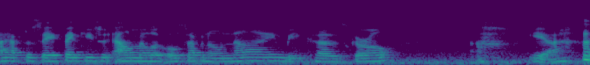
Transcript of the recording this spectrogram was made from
I have to say thank you to Al Miller 0709 because, girl, yeah.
